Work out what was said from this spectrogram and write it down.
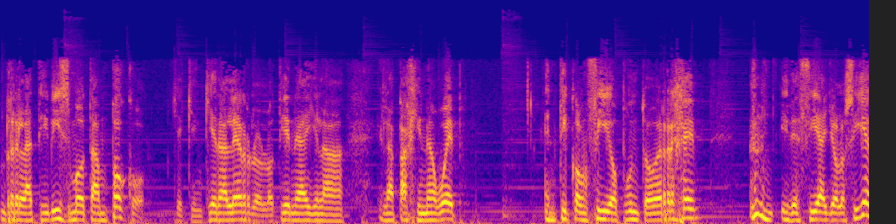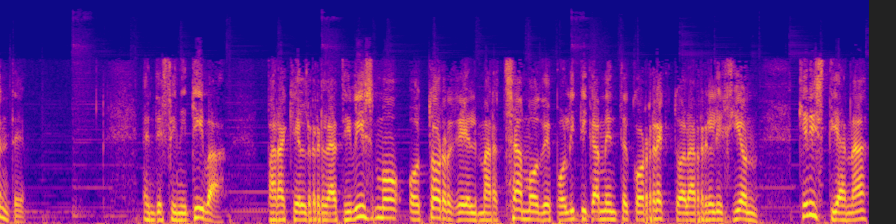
relativismo tampoco, que quien quiera leerlo lo tiene ahí en la, en la página web en ticonfío.org y decía yo lo siguiente, en definitiva, para que el relativismo otorgue el marchamo de políticamente correcto a la religión cristiana,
